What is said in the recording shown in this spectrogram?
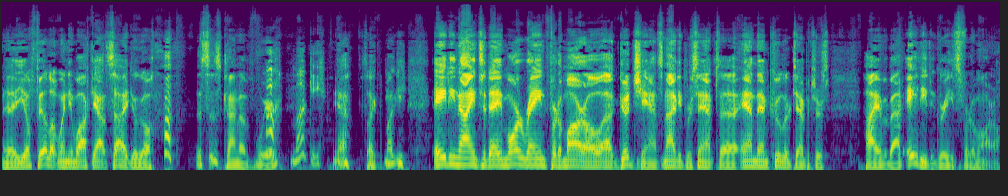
Uh, you'll feel it when you walk outside. You'll go, huh, this is kind of weird. Muggy. Yeah, it's like muggy. 89 today, more rain for tomorrow. Uh, good chance, 90%, uh, and then cooler temperatures. High of about 80 degrees for tomorrow.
